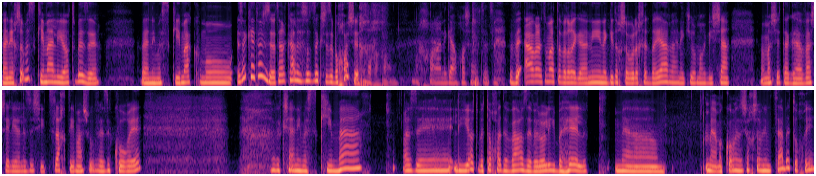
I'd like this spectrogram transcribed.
ואני עכשיו מסכימה להיות בזה. ואני מסכימה כמו, איזה קטע שזה יותר קל לעשות את זה כשזה בחושך. נכון, נכון, אני גם חושבת את זה. אבל את אומרת, אבל רגע, אני נגיד עכשיו הולכת בים ואני כאילו מרגישה ממש את הגאווה שלי על זה שהצלחתי משהו וזה קורה. וכשאני מסכימה, אז uh, להיות בתוך הדבר הזה ולא להיבהל מה, מהמקום הזה שעכשיו נמצא בתוכי,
